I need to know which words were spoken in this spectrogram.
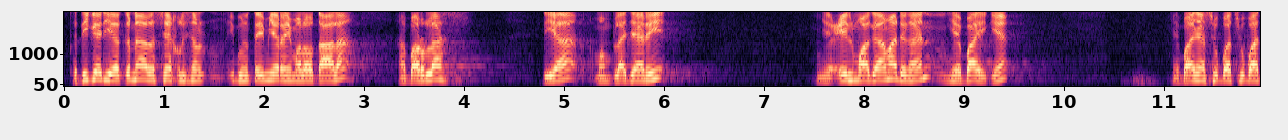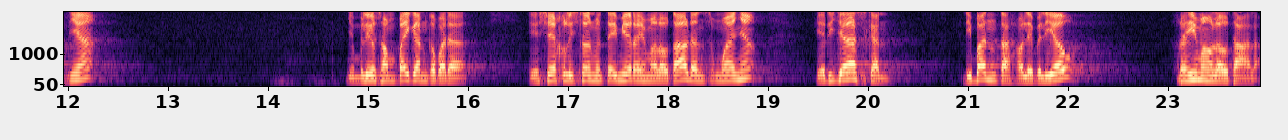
Ketika dia kenal Syekh Islam Ibnu Taimiyah rahimahullah taala, nah barulah dia mempelajari ya, ilmu agama dengan ya baik ya. Ya banyak subat-subatnya yang beliau sampaikan kepada ya Syekhul Islam Ibnu Taimiyah rahimahullah taala dan semuanya ya dijelaskan, dibantah oleh beliau rahimahullah taala.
